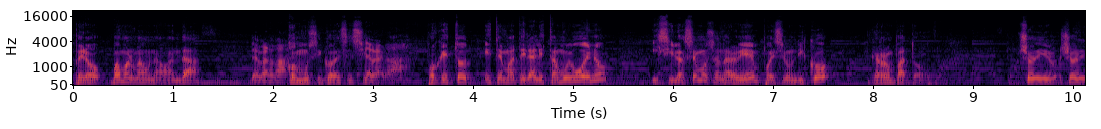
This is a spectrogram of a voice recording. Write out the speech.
pero vamos a armar una banda De verdad. con músicos de sesión. De verdad. Porque esto, este material está muy bueno y si lo hacemos sonar bien, puede ser un disco que rompa todo. John-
